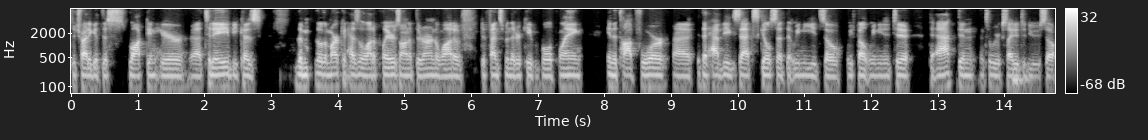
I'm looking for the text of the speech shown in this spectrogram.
to try to get this locked in here uh, today because the, though the market has a lot of players on it, there aren't a lot of defensemen that are capable of playing in the top four uh, that have the exact skill set that we need. So we felt we needed to to act, and, and so we are excited to do so.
